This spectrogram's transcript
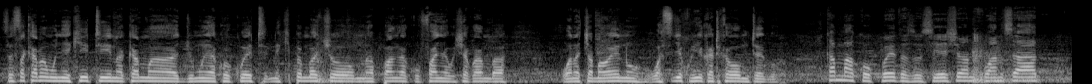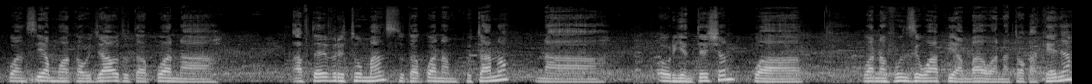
Sasa kama mwenyekiti na kama jumuiya ya Kokwet, ni kipi ambacho mnapanga kufanya kuhakikisha kwamba wanachama wenu wasije kuingia katika huo mtego? Kama Kokwet Association, kwanza kuanzia mwaka ujao tutakuwa na after every two months tutakuwa na mkutano na orientation kwa wanafunzi wapya ambao wanatoka Kenya,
